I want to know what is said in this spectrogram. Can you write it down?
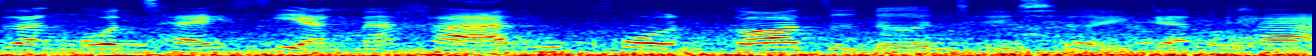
จะงดใช้เสียงนะคะ ทุกคนก็จะเดินเฉยๆกันค่ะ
